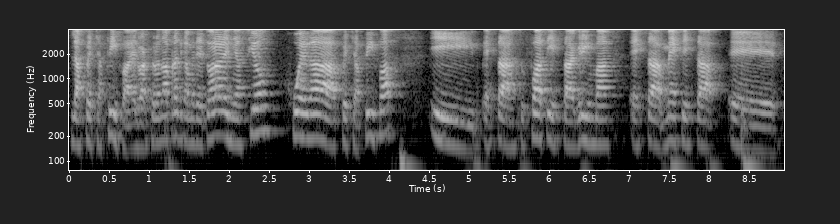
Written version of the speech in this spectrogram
la fecha FIFA. El Barcelona prácticamente toda la alineación juega fecha FIFA y está Sufati, está Griezmann, está Messi, está eh,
